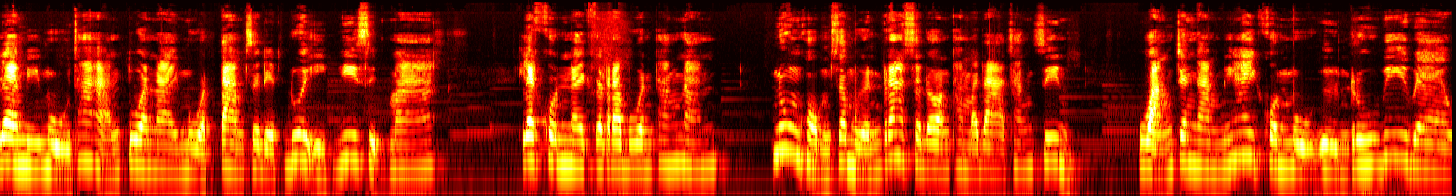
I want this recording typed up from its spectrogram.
และมีหมู่ทหารตัวนายหมวดตามเสด็จด้วยอีกยี่สิบม้า และคนในกระบวนทั้งนั้น นุ่งห่มเสมือนราษฎรธรรมดาทั้งสิ้น หวังจะงำมิให้คนหมู่อื่นรู้วี่แวว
